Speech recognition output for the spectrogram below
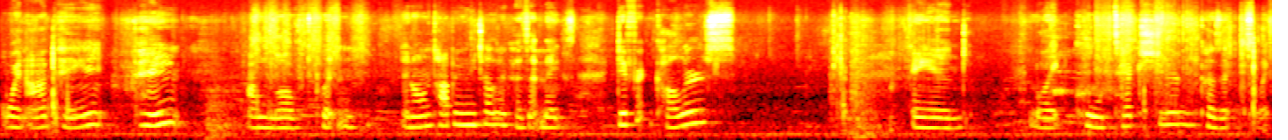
when I paint paint, I love putting it on top of each other because it makes different colors and like cool texture because it's like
